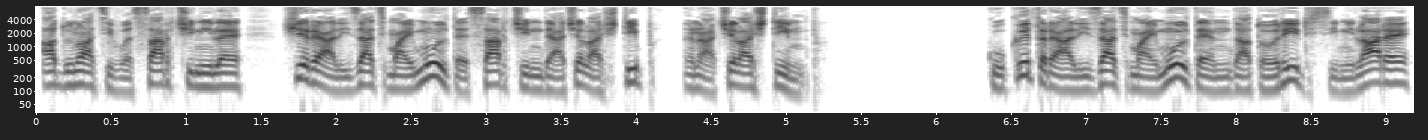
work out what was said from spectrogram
Adunați-vă sarcinile și realizați mai multe sarcini de același tip în același timp. Cu cât realizați mai multe îndatoriri similare,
